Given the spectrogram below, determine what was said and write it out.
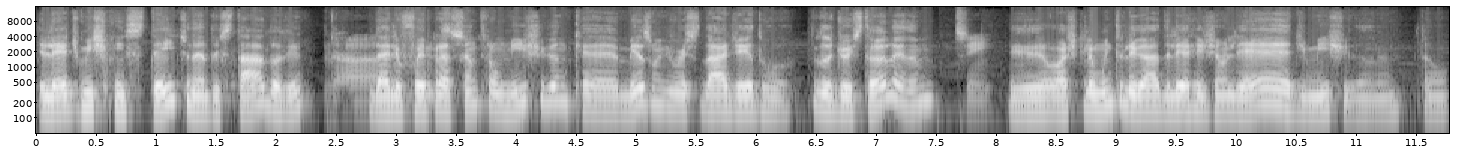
ele é de Michigan State, né, do estado ali, Ah, Daí ele foi pra Central Michigan, que é a mesma universidade aí do, do Joe Stanley, né? Sim. E eu acho que ele é muito ligado ali à região, ele é de Michigan, né? Então,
